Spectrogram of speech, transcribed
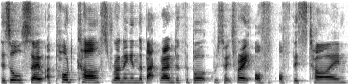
There's also a podcast running in the background of the book, so it's very of of this time.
